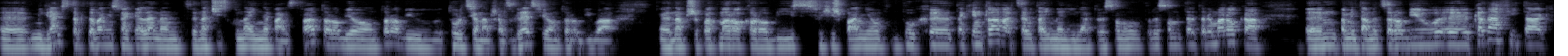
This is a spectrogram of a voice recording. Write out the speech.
e, migranci traktowani są jako element nacisku na inne państwa. To robią, to robił Turcja na przykład z Grecją, to robiła e, na przykład Maroko robi z Hiszpanią w dwóch e, takich enklawach Ceuta i Melilla, które są, które są na terytorium Maroka. Pamiętamy, co robił Kaddafi, tak,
